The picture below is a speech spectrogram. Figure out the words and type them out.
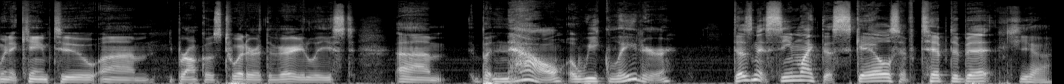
when it came to um, Broncos Twitter at the very least. Um, but now a week later, doesn't it seem like the scales have tipped a bit? Yeah.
